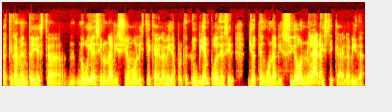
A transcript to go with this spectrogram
Aquí realmente hay esta, no voy a decir una visión holística de la vida, porque tú bien puedes decir, yo tengo una visión claro. holística de la vida,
